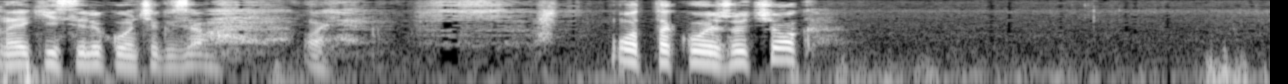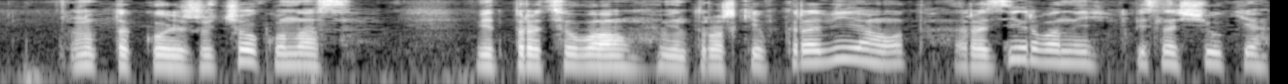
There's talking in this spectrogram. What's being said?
На який силикончик взяв. Ой. От такий жучок. От такий жучок у нас відпрацював. Він трошки в крові, от, розірваний після щуки.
